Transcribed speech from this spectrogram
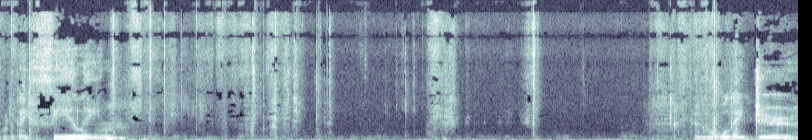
What are they feeling? And what will they do?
